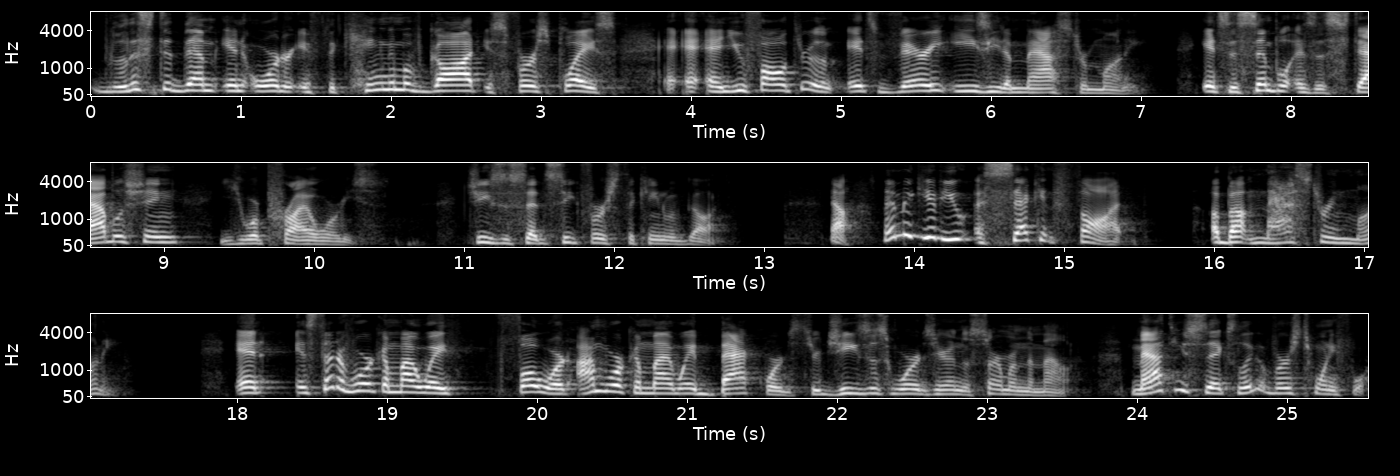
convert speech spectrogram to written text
listed them in order, if the kingdom of God is first place and you follow through them, it's very easy to master money. It's as simple as establishing your priorities. Jesus said, Seek first the kingdom of God. Now, let me give you a second thought about mastering money. And instead of working my way forward, I'm working my way backwards through Jesus' words here in the Sermon on the Mount. Matthew 6, look at verse 24.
